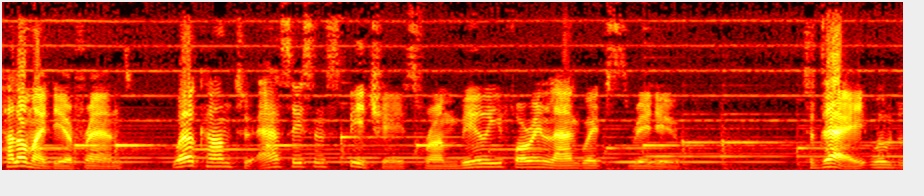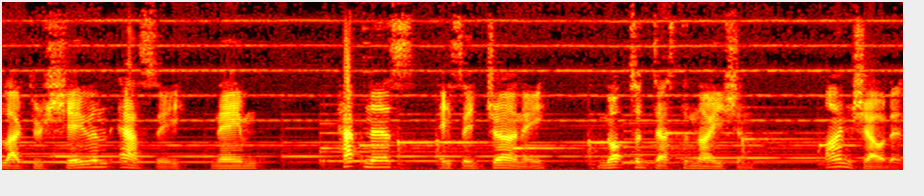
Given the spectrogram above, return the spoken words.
Hello, my dear friends. Welcome to Essays and Speeches from Billy Foreign Language Radio. Today, we would like to share an essay named Happiness is a Journey, Not a Destination. I'm Sheldon.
